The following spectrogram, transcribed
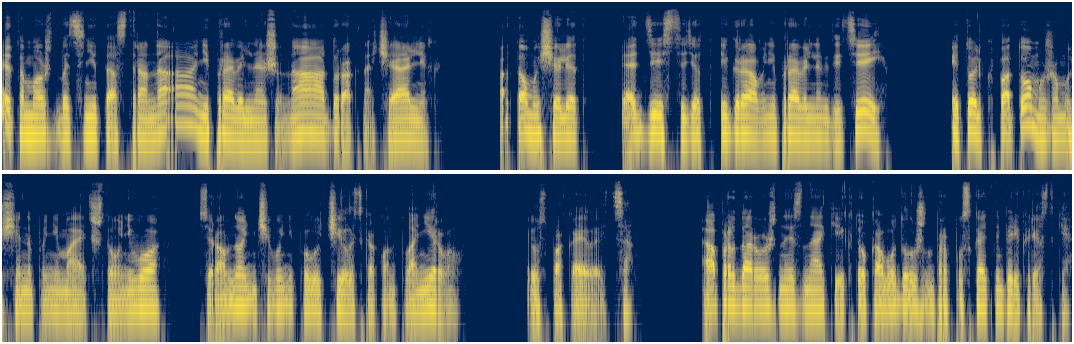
Это может быть не та страна, неправильная жена, дурак-начальник. Потом еще лет 5-10 идет игра в неправильных детей, и только потом уже мужчина понимает, что у него все равно ничего не получилось, как он планировал, и успокаивается. А про дорожные знаки и кто кого должен пропускать на перекрестке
